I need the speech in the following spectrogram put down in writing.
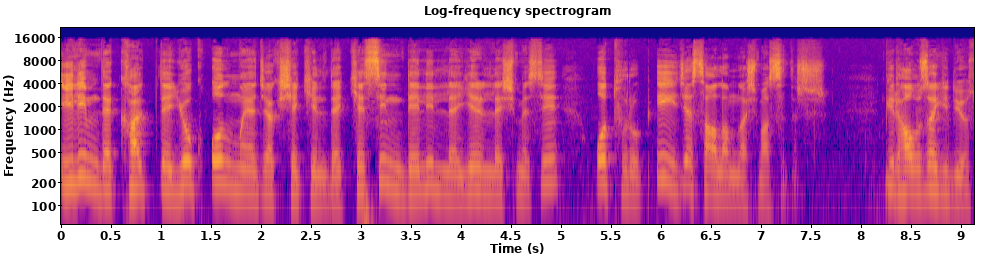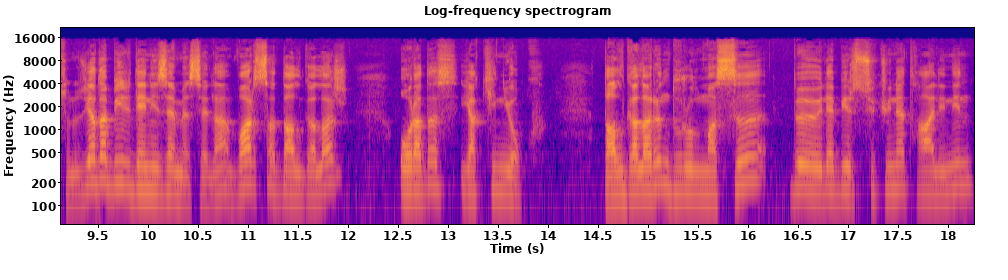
ilim de kalpte yok olmayacak şekilde kesin delille yerleşmesi oturup iyice sağlamlaşmasıdır. Bir havuza gidiyorsunuz ya da bir denize mesela varsa dalgalar orada yakin yok. Dalgaların durulması böyle bir sükunet halinin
